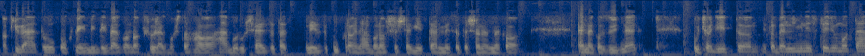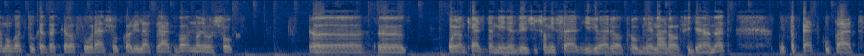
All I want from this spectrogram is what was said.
a kiváltó okok még mindig megvannak, főleg most, ha a háborús helyzetet nézzük Ukrajnában, az se segít természetesen ennek, a, ennek az ügynek. Úgyhogy itt, itt a belügyminisztériumot támogattuk ezekkel a forrásokkal, illetve hát van nagyon sok ö, ö, olyan kezdeményezés is, ami felhívja erre a problémára a figyelmet. Itt a PET kupát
